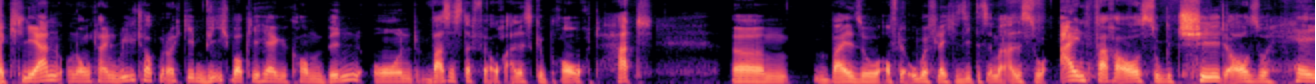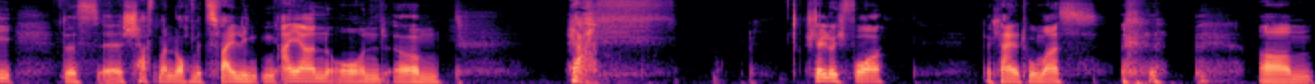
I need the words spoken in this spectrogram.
erklären und auch einen kleinen Real Talk mit euch geben, wie ich überhaupt hierher gekommen bin und was es dafür auch alles gebraucht hat. Ähm, weil so auf der Oberfläche sieht das immer alles so einfach aus, so gechillt aus, so hey, das äh, schafft man doch mit zwei linken Eiern und ähm, ja, stellt euch vor, der kleine Thomas ähm,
